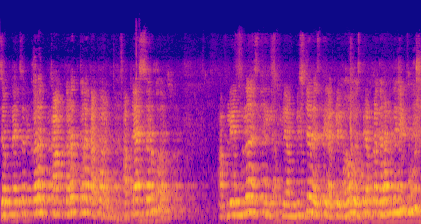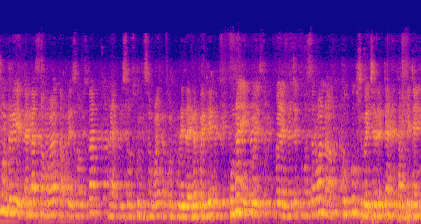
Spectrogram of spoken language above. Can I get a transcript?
जपण्याचं करत काम करत करत आपण आपल्या सर्व आपले मुलं असतील आपले मिस्टर असतील आपले भाऊ असतील आपल्या घरामध्ये जे पुरुष मंडळी आहेत त्यांना सांभाळत आपले संस्कार आणि आपली संस्कृती सांभाळत आपण पुढे जायला पाहिजे. पुन्हा एक वेळेस तुम्हाला सर्वांना खूप खूप शुभेच्छा देते आणि थांबते जय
